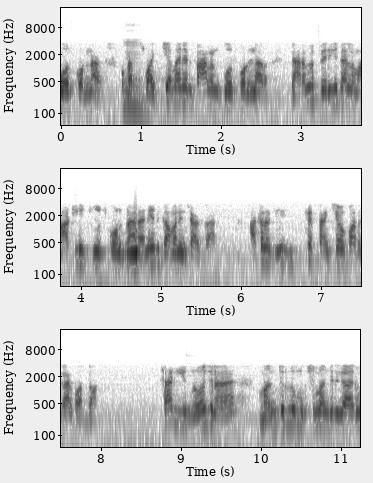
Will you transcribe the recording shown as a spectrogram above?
కోరుకుంటున్నారు. ఒక స్వచ్ఛమైన పాలన కోరుకుంటున్నారు. ధరలు పెరుగుదల వాటిని చూసుకుంటున్నారు అనేది గమనించాలి సార్. అసలు ఇంకా సంక్షేమ పథకాలకు వద్దాం సార్ ఈ రోజున మంత్రులు ముఖ్యమంత్రి గారు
